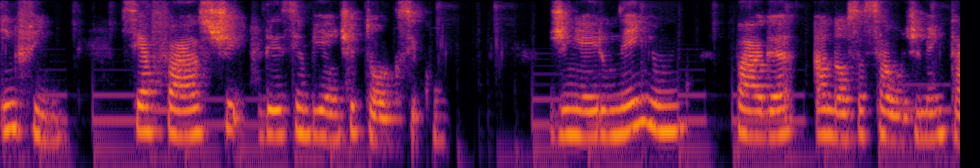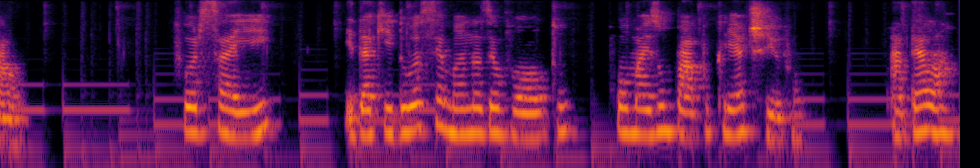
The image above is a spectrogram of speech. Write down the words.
enfim, se afaste desse ambiente tóxico. Dinheiro nenhum paga a nossa saúde mental. Força aí e daqui duas semanas eu volto com mais um papo criativo. Até lá!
